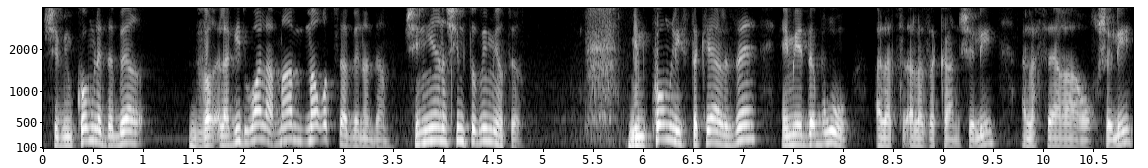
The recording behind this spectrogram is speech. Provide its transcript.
שבמקום לדבר, דבר, להגיד וואלה, מה, מה רוצה הבן אדם? שנהיה אנשים טובים יותר. במקום להסתכל על זה, הם ידברו על, הצ... על הזקן שלי, על השיער הארוך שלי,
